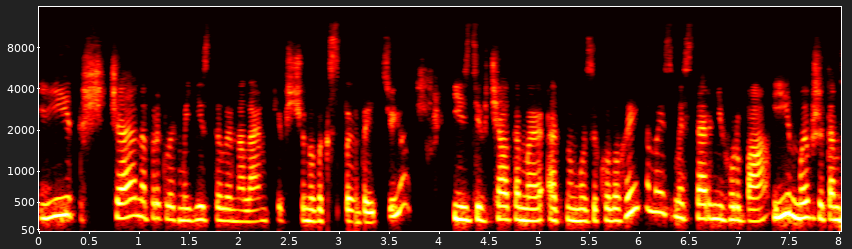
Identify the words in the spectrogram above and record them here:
І ще, наприклад, ми їздили на Лемківщину в експедицію із дівчатами етномузикологинями з майстерні гурба, і ми вже там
